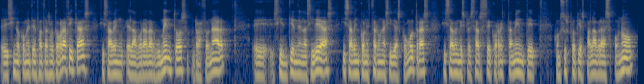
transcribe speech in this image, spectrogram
eh, si no cometen faltas ortográficas, si saben elaborar argumentos, razonar, eh, si entienden las ideas, si saben conectar unas ideas con otras, si saben expresarse correctamente con sus propias palabras o no,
